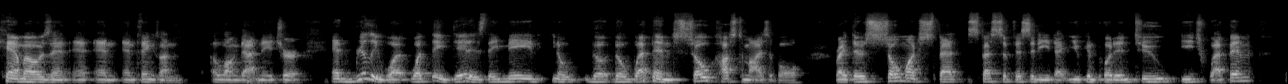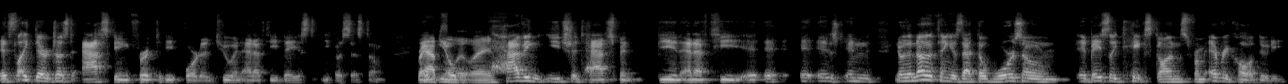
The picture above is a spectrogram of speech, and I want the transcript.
camos and, and and things on along that nature. And really what what they did is they made you know the the weapon so customizable right? There's so much spe- specificity that you can put into each weapon it's like they're just asking for it to be ported to an nft based ecosystem right Absolutely. you know, having each attachment be an nft it, it, it is in you know another thing is that the warzone it basically takes guns from every call of duty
